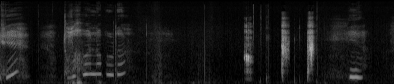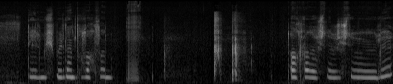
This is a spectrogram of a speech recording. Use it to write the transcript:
De. Tuzak var la burada. Değilmiş birden tuzak sandım. Arkadaşlar işte öyle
